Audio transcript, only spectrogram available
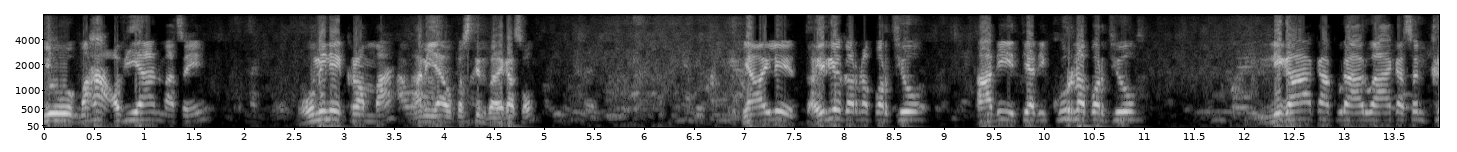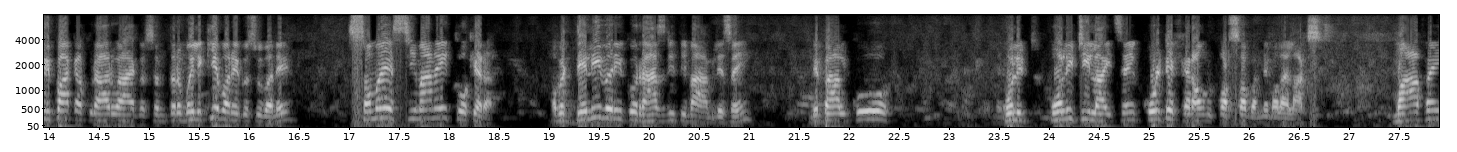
यो महाअभियानमा चाहिँ होमिने क्रममा हामी यहाँ उपस्थित भएका छौँ। यहाँ अहिले धैर्य गर्न पर्थ्यो आदि इत्यादि कुर्न पर्थ्यो। निगाहका कुराहरू आएका छन् कृपाका कुराहरू आएका छन् तर मैले के भनेको छु भने समय सीमा नै तोकेर अब डेलिभरीको राजनीतिमा हामीले चाहिँ नेपालको पोलिट पोलिटीलाई चाहिँ कोल्टे फेराउनु पर्छ भन्ने मलाई लाग्छ। म आफै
